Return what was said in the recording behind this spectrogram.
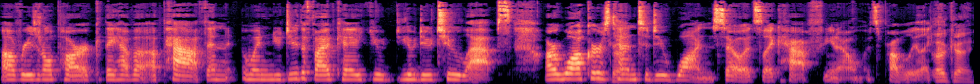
uh, Regional Park. They have a, a, path, and when you do the 5K, you you do two laps. Our walkers okay. tend to do one, so it's like half. You know, it's probably like okay,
